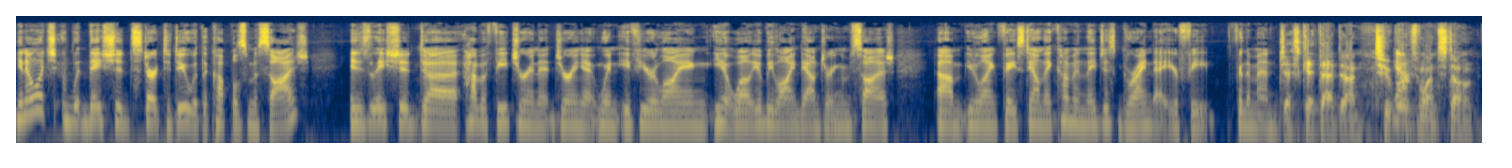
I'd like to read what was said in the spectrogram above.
You know what, they should start to do with the couples massage is they should uh, have a feature in it during it when if you're lying, you know, well, you'll be lying down during a massage. Um, you're lying face down. They come in, they just grind at your feet for the men. Just get that done. Two Yeah. birds, one stone.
